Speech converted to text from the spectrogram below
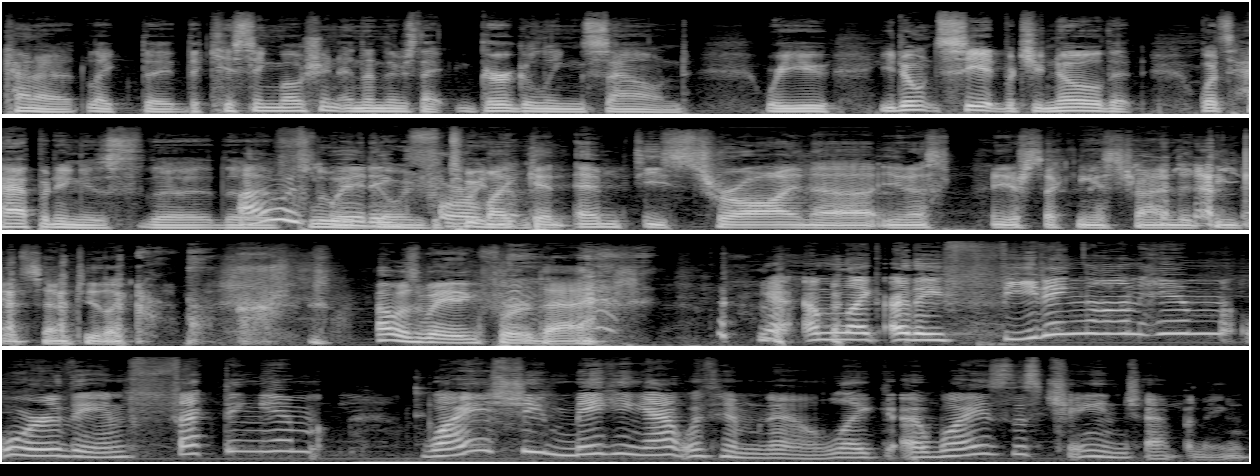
kind of like the the kissing motion and then there's that gurgling sound where you you don't see it but you know that what's happening is the the I was fluid waiting going for between like them. an empty straw in a you know when you're sucking a straw and the thing gets empty. Like I was waiting for that. Yeah, I'm like, are they feeding on him or are they infecting him? Why is she making out with him now? Like, uh, why is this change happening?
